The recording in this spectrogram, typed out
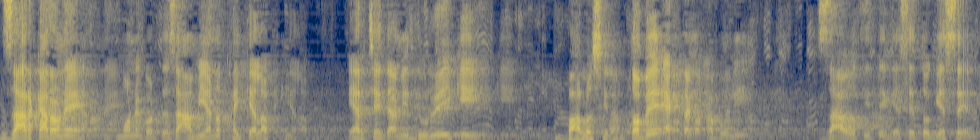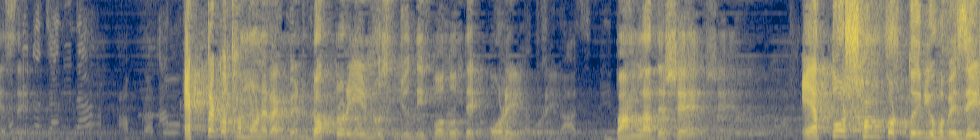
যার কারণে মনে করতেছে, আমি এন থাইকা লাভ কি? এর চাইতে আমি দূরেই কি? ভালো ছিলাম। তবে একটা কথা বলি, যা অতীতে গেছে তো গেছে। একটা কথা মনে রাখবেন, ডক্টর ইউনুস যদি পদত্যাগ করে, বাংলাদেশে এত সংকট তৈরি হবে, যেই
